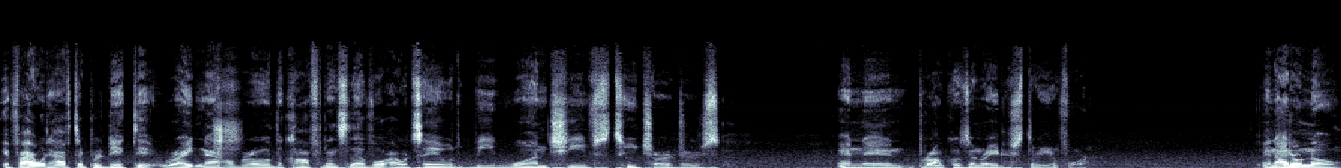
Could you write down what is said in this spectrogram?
if I would have to predict it right now, bro, the confidence level, I would say it would be one Chiefs, two Chargers, and then Broncos and Raiders three and four. And I don't know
